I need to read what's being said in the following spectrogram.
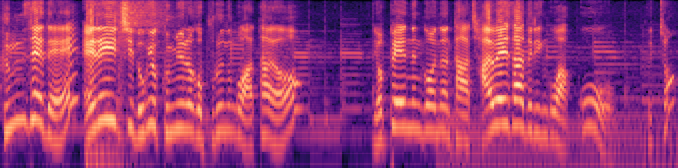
금세대, NH 농협금융이라고 부르는 것 같아요. 옆에 있는 거는 다 자회사들인 것 같고 그쵸?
